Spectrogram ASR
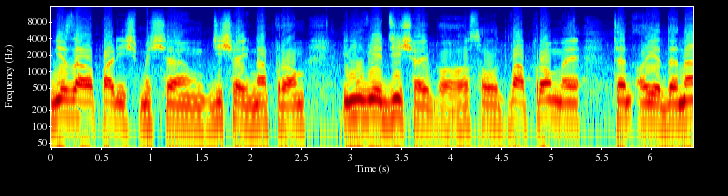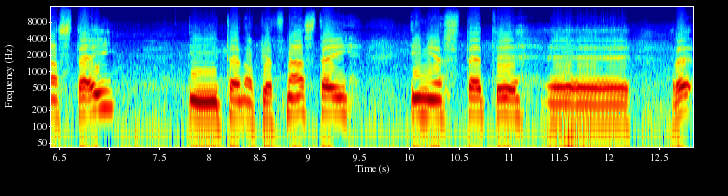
nie załapaliśmy się dzisiaj na prom i mówię dzisiaj, bo są dwa promy, ten o 11 i ten o 15 i niestety e, re,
